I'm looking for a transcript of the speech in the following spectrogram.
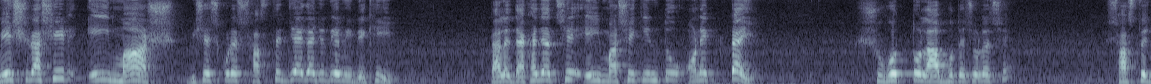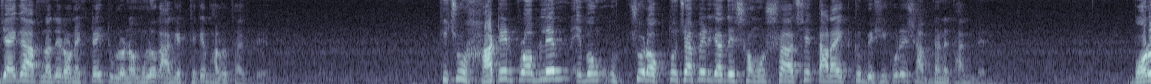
মেষ রাশির এই মাস, বিশেষ করে স্বাস্থ্যের জায়গায় যদি আমি দেখি তাহলে দেখা যাচ্ছে এই মাসে কিন্তু অনেকটাই শুভত্ব লাভ হতে চলেছে। স্বাস্থ্যের জায়গা আপনাদের অনেকটাই তুলনামূলক আগের থেকে ভালো থাকবে। কিছু হার্টের প্রবলেম এবং উচ্চ রক্তচাপের যাদের সমস্যা আছে, তারা একটু বেশি করে সাবধানে থাকবেন। বড়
